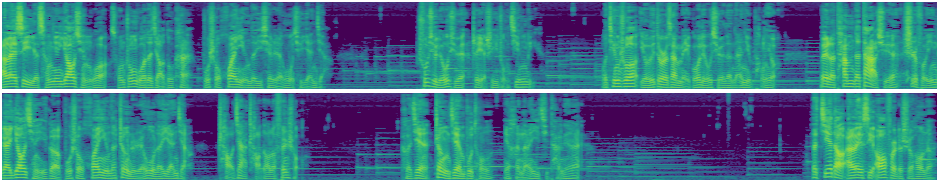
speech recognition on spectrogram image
LAC 也曾经邀请过从中国的角度看不受欢迎的一些人物去演讲。出去留学这也是一种经历。我听说有一对在美国留学的男女朋友，为了他们的大学是否应该邀请一个不受欢迎的政治人物来演讲，吵架吵到了分手。可见政见不同也很难一起谈恋爱。在接到 LAC offer 的时候呢，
